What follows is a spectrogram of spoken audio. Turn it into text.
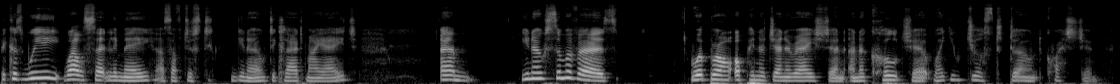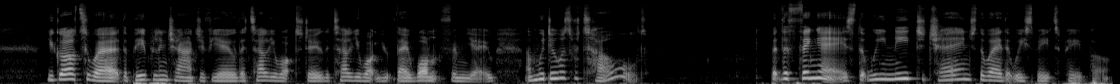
because we, well, certainly me, as I've just, you know, declared my age, um, you know, some of us were brought up in a generation and a culture where you just don't question. You go to work, the people in charge of you, they tell you what to do, they tell you what you, they want from you, and we do as we're told. But the thing is that we need to change the way that we speak to people,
